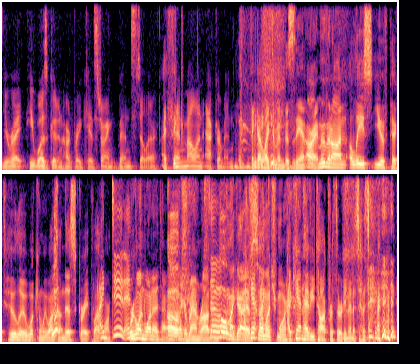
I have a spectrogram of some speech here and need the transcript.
You're right. He was good in Heartbreak Kid, starring Ben Stiller. I think- and Malin Akerman. I think I liked him, and this is the end. All right, moving on. Elise, you have picked Hulu. What can we watch What? on this great platform? I did, and- we're going one at a time. Oh, like a round robin. So- Oh my god, I, have can't- so much more. I can't have you talk for 30 minutes at a time.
